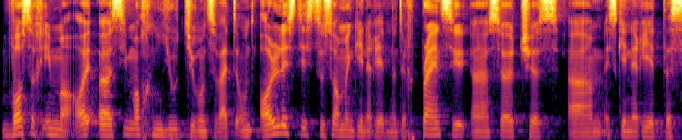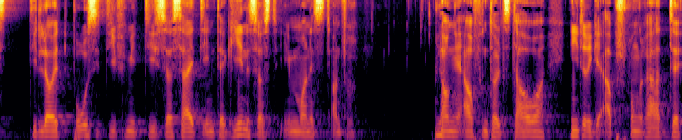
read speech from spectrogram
was auch immer. Äh, sie machen YouTube und so weiter. Und alles das zusammen generiert natürlich Brand äh, Searches. Ähm, es generiert, dass die Leute positiv mit dieser Seite interagieren. Das heißt, ich meine jetzt einfach lange Aufenthaltsdauer, niedrige Absprungrate.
